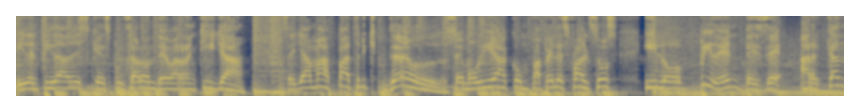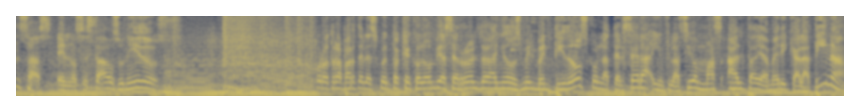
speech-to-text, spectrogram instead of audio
identidades que expulsaron de Barranquilla. Se llama Patrick Dell. Se movía con papeles falsos y lo piden desde Arkansas, en los Estados Unidos. Por otra parte, les cuento que Colombia cerró el del año 2022 con la tercera inflación más alta de América Latina.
